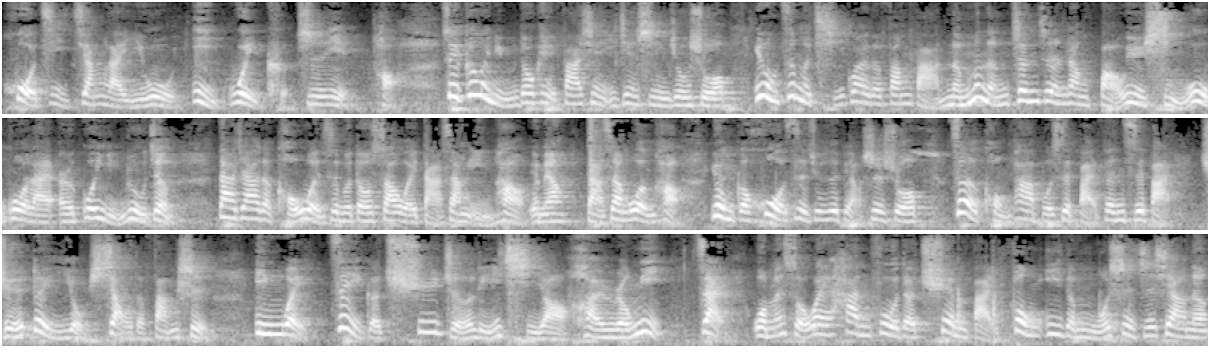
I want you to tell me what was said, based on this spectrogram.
或即将来一物，亦未可知也。好，所以各位你们都可以发现一件事情，就是说，用这么奇怪的方法，能不能真正让宝玉醒悟过来而归隐入正？大家的口吻是不是都稍微打上引号？有没有打上问号？用个“或”字，就是表示说，这恐怕不是百分之百绝对有效的方式，因为这个曲折离奇哦，很容易在我们所谓汉妇的劝百奉一的模式之下呢，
